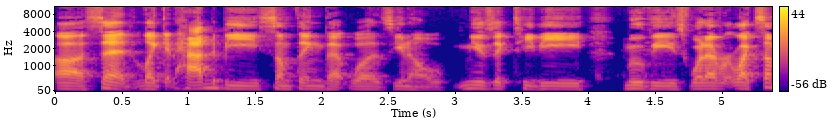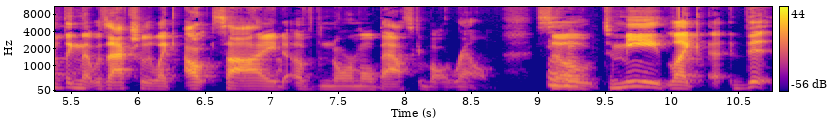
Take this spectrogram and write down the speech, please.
uh, said like it had to be something that was, you know, music, TV, movies, whatever, like something that was actually like outside of the normal basketball realm. So mm-hmm. to me, like uh, th-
